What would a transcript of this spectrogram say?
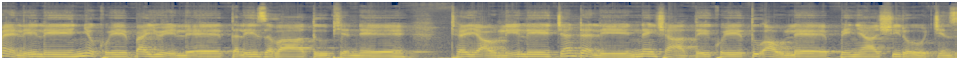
မဲ့လေးလေးညွတ်ခွေပိုက်၍လေတလေးစပါသူဖြစ်နေထက်ရောက်လေးလေးကြမ်းတက်လေးနှိမ့်ချသေးခွေသူ့အောက်လေပညာရှိတို့ကျင်စ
